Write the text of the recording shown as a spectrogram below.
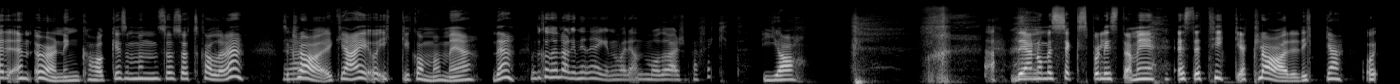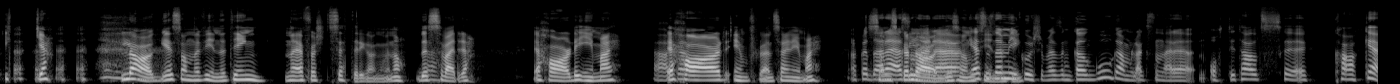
er en ørningkake, som hun så søtt kaller det. Så Ja. klarer ikke jeg å ikke komme med det. Men du kan jo lage din egen variant. Må det være så perfekt? Ja. Det er nummer seks på lista mi. Estetikk. Jeg klarer ikke å ikke lage sånne fine ting når jeg først setter i gang med noe. Dessverre. Jeg har det i meg. Ja, Jeg har influenseren i meg. akkurat som jeg skal sånn lage fine ting Jeg syns det er mye koselig med sånn god gammeldags sånn 80-tallskake.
